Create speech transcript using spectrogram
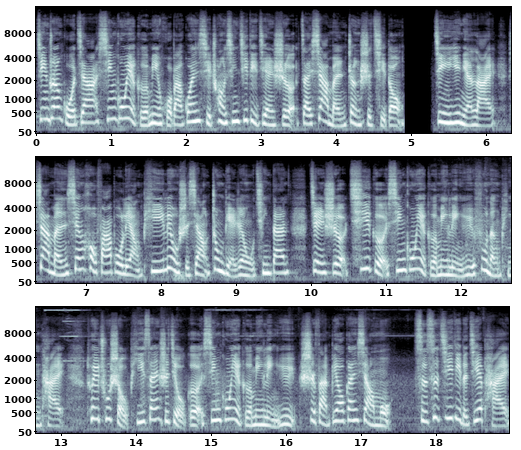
金砖国家新工业革命伙伴关系创新基地建设在厦门正式启动。近一年来，厦门先后发布两批六十项重点任务清单，建设七个新工业革命领域赋能平台，推出首批三十九个新工业革命领域示范标杆项目。此次基地的揭牌，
